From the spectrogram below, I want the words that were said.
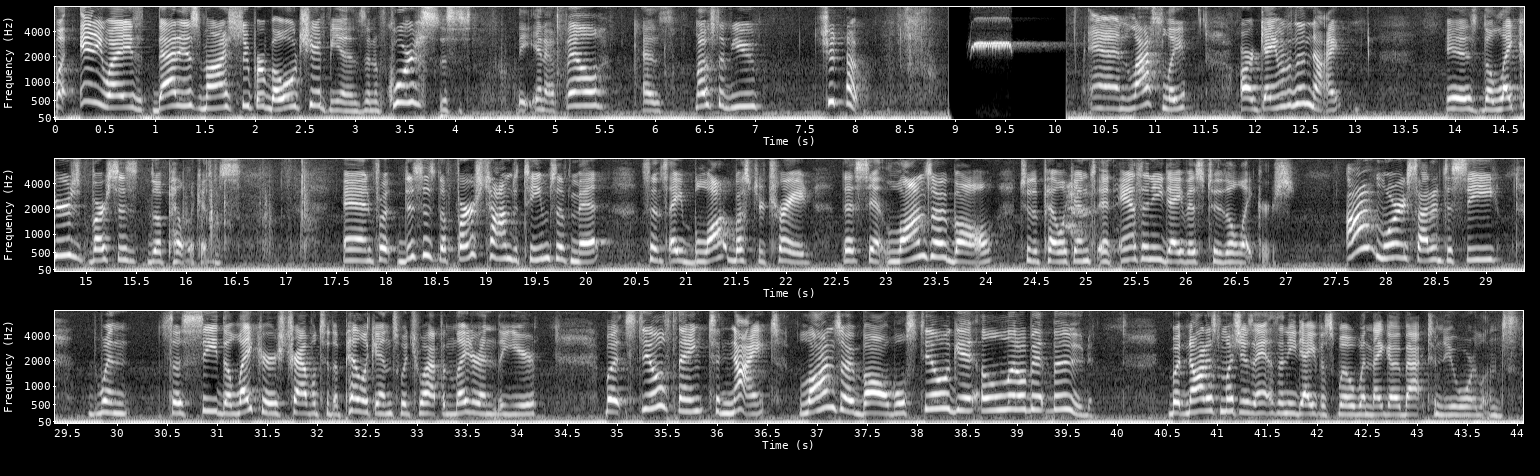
But anyways, that is my Super Bowl champions, and of course, this is the NFL, as most of you should know. And lastly, our game of the night is the Lakers versus the Pelicans. And for this is the first time the teams have met since a blockbuster trade that sent Lonzo Ball to the Pelicans and Anthony Davis to the Lakers. I'm more excited to see when to see the Lakers travel to the Pelicans, which will happen later in the year. But still think tonight Lonzo Ball will still get a little bit booed. But not as much as Anthony Davis will when they go back to New Orleans.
